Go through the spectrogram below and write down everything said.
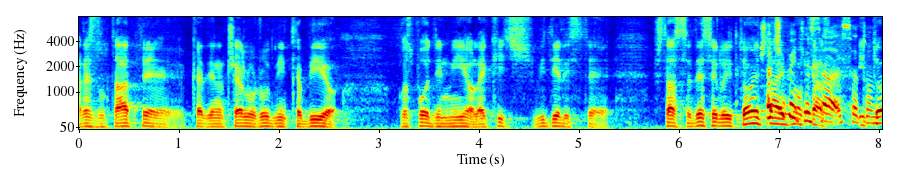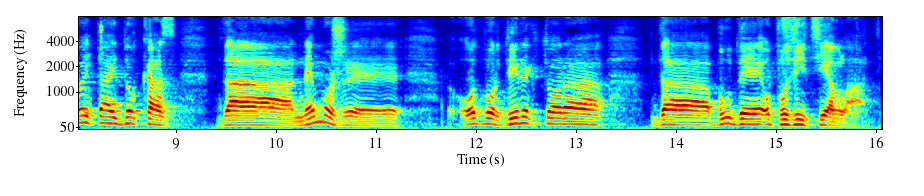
rezultate kad je na čelu rudnika bio gospodin Mijo Lekić, vidjeli ste šta se desilo i to je taj dokaz. I to je taj dokaz da ne može odbor direktora da bude opozicija vladi.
